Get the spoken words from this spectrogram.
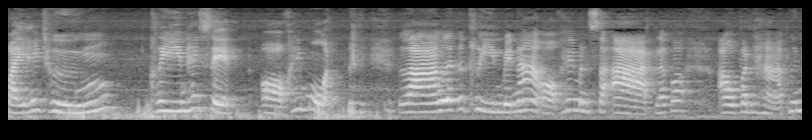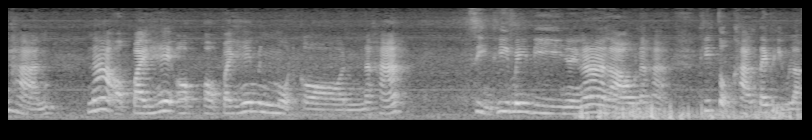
ไปให้ถึงคลีนให้เสร็จออกให้หมด ล้างแล้วก็คลีนใบหน้าออกให้มันสะอาดแล้วก็ เอาปัญหาพื้นฐานหน้าออกไปให้ออกออกไปให้มันหมดก่อนนะคะ สิ่งที่ไม่ดีในหน้าเรานะคะ ที่ตกค้างใต้ผิวเรา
